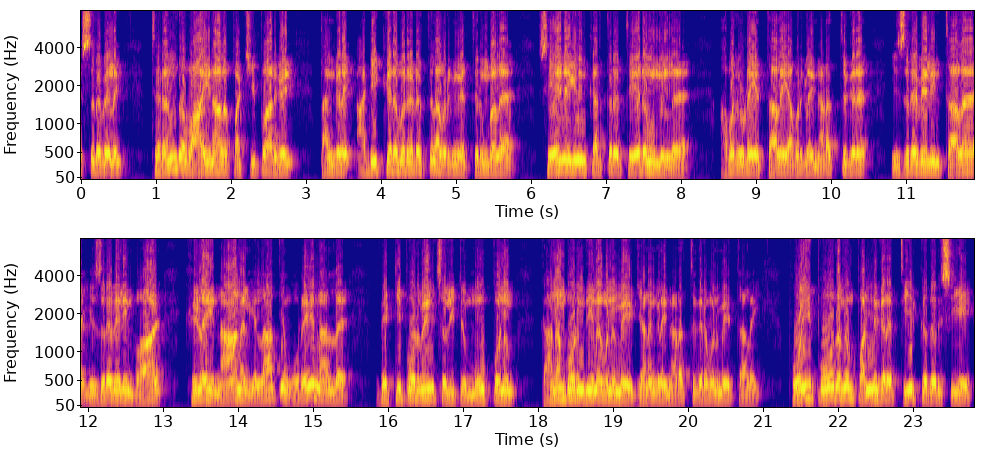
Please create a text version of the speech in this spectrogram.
இஸ்ரவேலை திறந்த வாயினால பட்சிப்பார்கள். தங்களை அடிக்கிறவரிடத்தில் அவர்கள் திரும்பல. சேனைகளின் கர்த்தரை தேடவும் இல்லை. அவர்களுடைய தலை அவர்களை நடத்துகிற இஸ்ரவேலின் தலை இஸ்ரவேலின் வாழ் கிளை நாணல் எல்லாத்தையும் ஒரே நாளில் வெட்டி போடுவேன்னு சொல்லிட்டு மூப்பனும் கணம் பொருந்தினவனுமே ஜனங்களை நடத்துகிறவனுமே தலை. பொய் போதகம் பண்ணுகிற தீர்க்கதரிசியே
